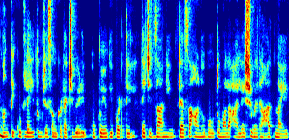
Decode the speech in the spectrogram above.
मग ते कुठल्याही तुमच्या संकटाची वेळी उपयोगी पडतील. त्याची जाणीव त्याचा अनुभव तुम्हाला आल्याशिवाय राहत नाहीत.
